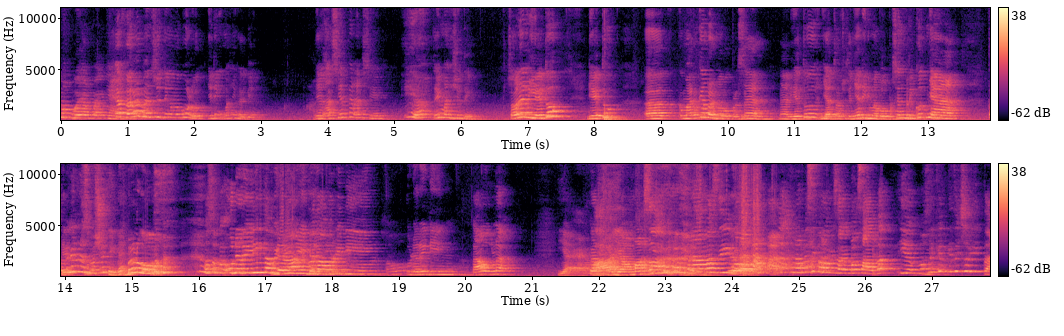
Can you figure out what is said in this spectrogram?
emang gue yang pengen. Eh, Farah main syuting sama gue loh, jadi masih nggak dia? Yang Asia kan Asia, iya. Tapi masih syuting. Soalnya dia itu, dia itu eh, kemarin kan baru 50%. Nah dia tuh jadwal syutingnya di 50% berikutnya. tapi kan udah sempat syuting kan belum. Masa udah reading tapi Udah reading, udah tahu reading. reading Oh, udah reading, tahu lah. ya elah yang masa kenapa sih kenapa sih kalau misalnya emang sahabat ya maksudnya kan kita cerita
